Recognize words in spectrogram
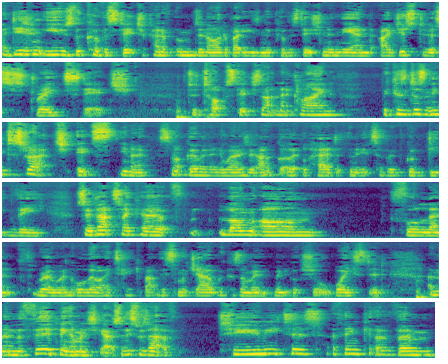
I didn't use the cover stitch. I kind of ummed and ahed about using the cover stitch and in the end I just did a straight stitch to top stitch that neckline because it doesn't need to stretch. It's, you know, it's not going anywhere, is it? I've got a little head and it's of a good deep V. So that's like a long arm, full length rowan, although I take about this much out because I'm only got short waisted. And then the third thing I managed to get out, so this was out of two meters, I think, of um,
